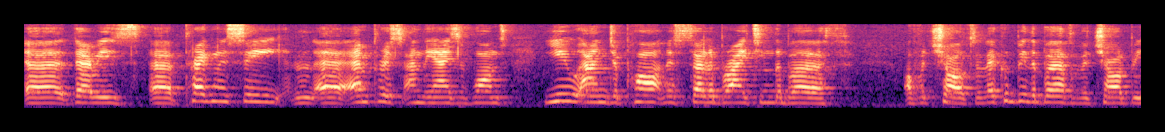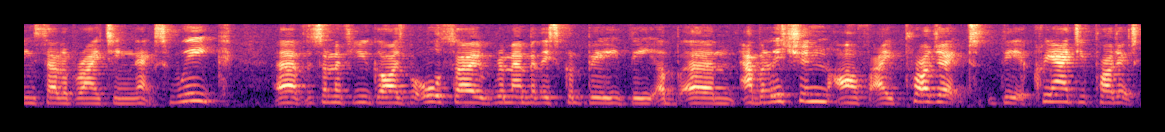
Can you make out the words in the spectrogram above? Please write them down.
uh, there is uh, pregnancy, uh, Empress and the Ace of Wands, you and your partner celebrating the birth of a child. So there could be the birth of a child being celebrating next week uh, for some of you guys, but also remember this could be the um, abolition of a project, the creative project,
